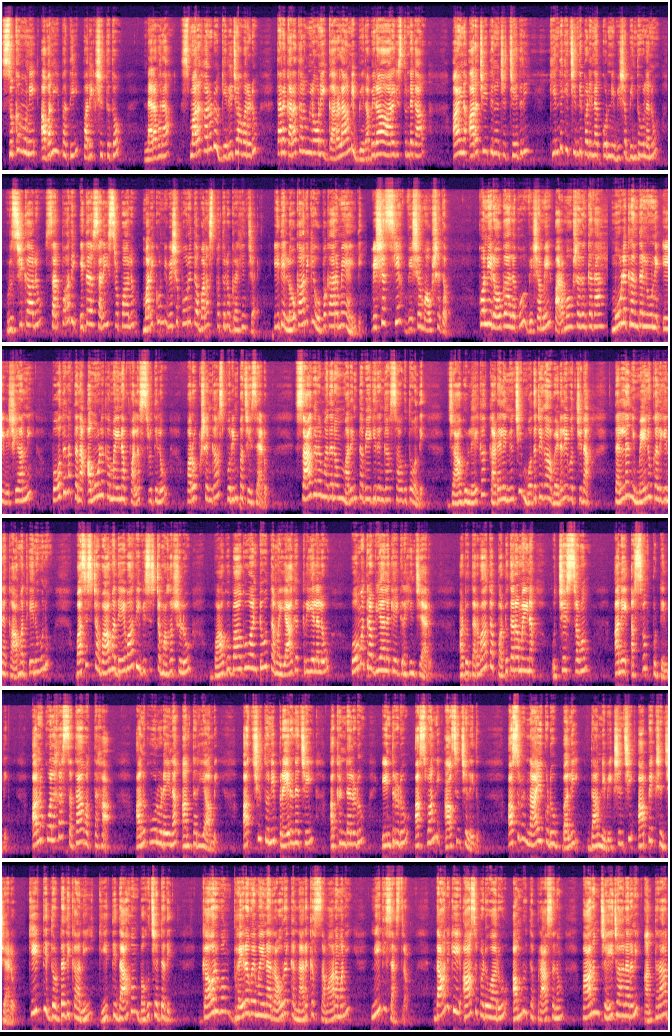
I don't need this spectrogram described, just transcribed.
సుఖముని అవనీపతి పరీక్షిత్తుతో నరవర స్మరహరుడు గిరిజావరుడు తన కరతలంలోని గరళాన్ని బిరబిరా ఆరగిస్తుండగా ఆయన అరచేతి నుంచి చెదిరి కిందికి చిందిపడిన కొన్ని విష బిందువులను వృశ్చికాలు సర్పాది ఇతర సరీసృపాలు మరికొన్ని విషపూరిత వనస్పతులు గ్రహించాయి. ఇది లోకానికి ఉపకారమే అయింది. విషస్య విషమౌషధం. కొన్ని రోగాలకు విషమే పరమౌషధం కదా. మూల గ్రంథంలోని ఈ విషయాన్ని బోధన తన అమూలకమైన ఫలశ్రుతిలో పరోక్షంగా స్ఫురింపచేశాడు. సాగర మదనం మరింత వేగిరంగా సాగుతోంది. జాగులేక కడలి నుంచి మొదటిగా వెడలి వచ్చిన తెల్లని మేను కలిగిన కామధేనువును వశిష్ఠ వామదేవాది విశిష్ట మహర్షులు బాగుబాగు అంటూ తమ యాగక్రియలలో హోమద్రవ్యాలకే గ్రహించారు. అటు తర్వాత పటుతరమైన ఉచ్చేస్రవం అనే అశ్వం పుట్టింది. అనుకూల సతావర్త అనుకూలుడైన అంతర్యామి. అచ్యుతుని ప్రేరణచే అఖండలుడు ఇంద్రుడు అశ్వాన్ని ఆశించలేదు. అసురు నాయకుడు బలి దాన్ని వీక్షించి ఆపేక్షించాడు. కీర్తి దొడ్డది కాని కీర్తి దాహం బహుచెడ్డది గౌరవం భైరవమైన రౌరక నరక సమానమని నీతిశాస్త్రం దానికి ఆశపడువారు అమృత ప్రాసనం పానం చేయజాలరని అంతరా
